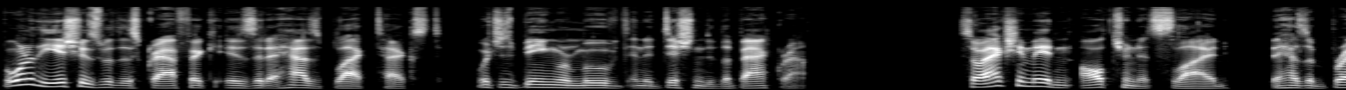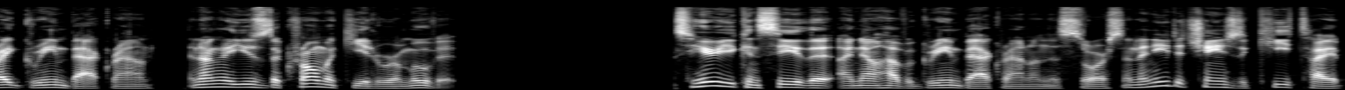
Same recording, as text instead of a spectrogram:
But one of the issues with this graphic is that it has black text, which is being removed in addition to the background. So I actually made an alternate slide that has a bright green background, and I'm going to use the chroma key to remove it. So here you can see that I now have a green background on this source, and I need to change the key type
